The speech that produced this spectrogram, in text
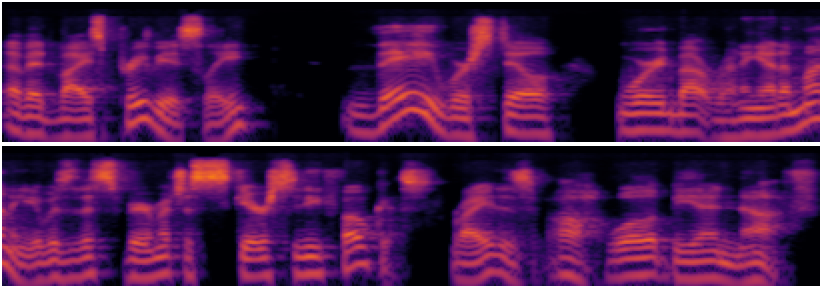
of advice previously, they were still worried about running out of money. It was this very much a scarcity focus, right? Is oh, will it be enough?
